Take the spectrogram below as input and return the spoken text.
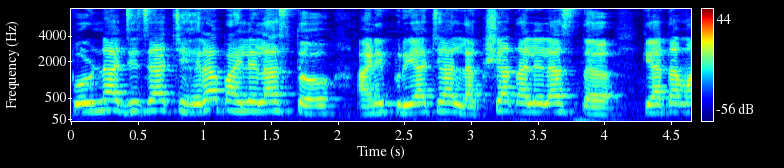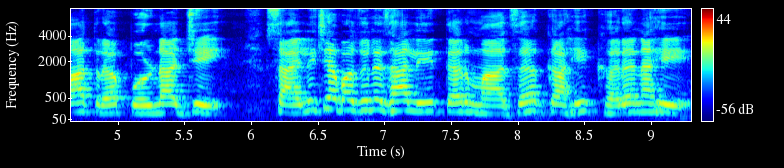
पूर्णाजीचा चेहरा पाहिलेला असतो आणि प्रियाच्या लक्षात आलेलं असतं की आता मात्र पूर्णाजी सायलीच्या बाजूने झाली तर माझं काही खरं नाही.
